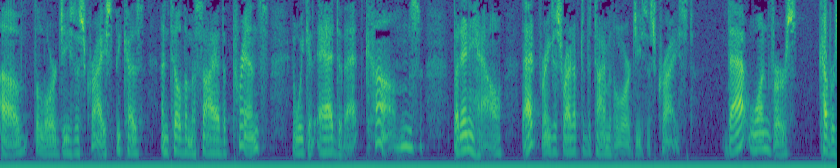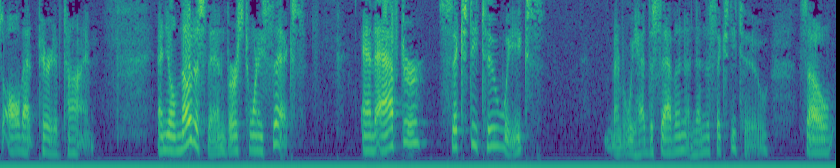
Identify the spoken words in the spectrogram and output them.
of the Lord Jesus Christ, because until the Messiah, the Prince, and we could add to that, comes. But anyhow, that brings us right up to the time of the Lord Jesus Christ. That one verse covers all that period of time. And you'll notice then, verse 26, and after 62 weeks, remember we had the seven and then the 62, so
